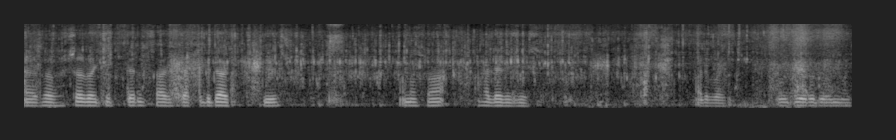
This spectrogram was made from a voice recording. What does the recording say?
Evet arkadaşlar ben köpüklerim sadece bir dakika bir daha köpüklüyor. Ondan sonra halledeceğiz. Hadi bay. Bu videoda da olmak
